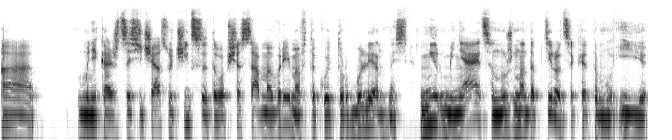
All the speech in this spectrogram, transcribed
а, мне кажется, сейчас учиться это вообще самое время в такой турбулентность. Мир меняется, нужно адаптироваться к этому. И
